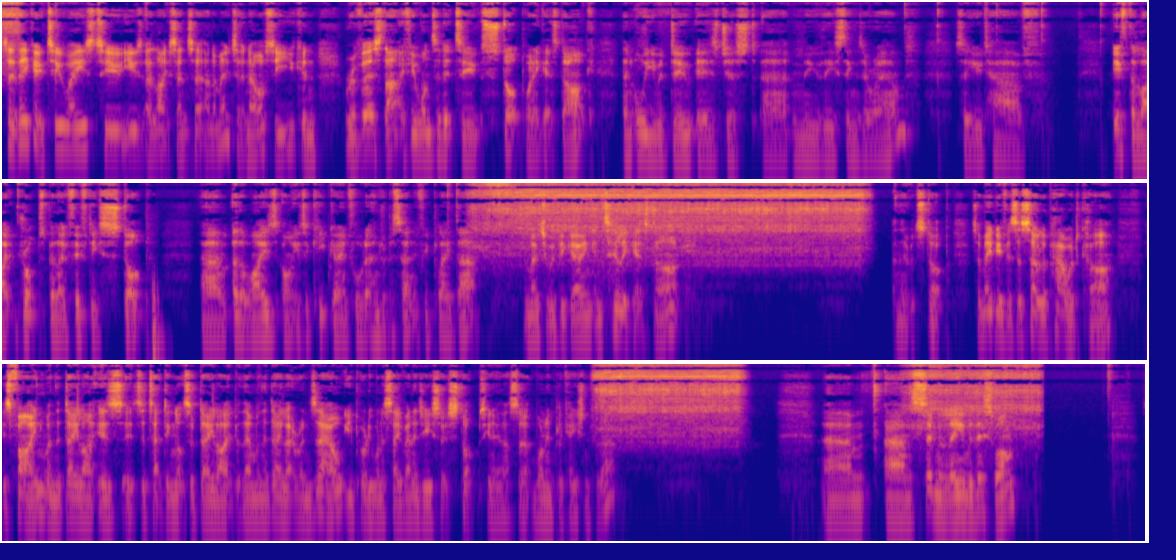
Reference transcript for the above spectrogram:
So there you go, two ways to use a light sensor and a motor. Now obviously you can reverse that if you wanted it to stop when it gets dark, then all you would do is just uh, move these things around. So you'd have, if the light drops below 50, stop. Um, otherwise, I want you to keep going forward at 100%. If we played that, the motor would be going until it gets dark and then it would stop. So maybe if it's a solar powered car, it's fine when the daylight is, it's detecting lots of daylight, but then when the daylight runs out, you probably want to save energy, so it stops. You know, that's a, one implication for that. Um, and similarly with this one,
